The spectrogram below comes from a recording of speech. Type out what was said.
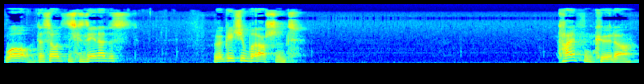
Wow, dass er uns nicht gesehen hat, ist wirklich überraschend. Taifenköder.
